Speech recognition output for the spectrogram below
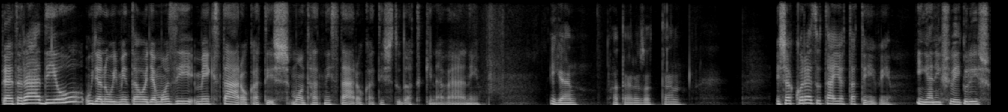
Tehát a rádió, ugyanúgy, mint ahogy a mozi, még sztárokat is, mondhatni sztárokat is tudott kinevelni. Igen, határozottan. És akkor ezután jött a tévé. Igen, és végül is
